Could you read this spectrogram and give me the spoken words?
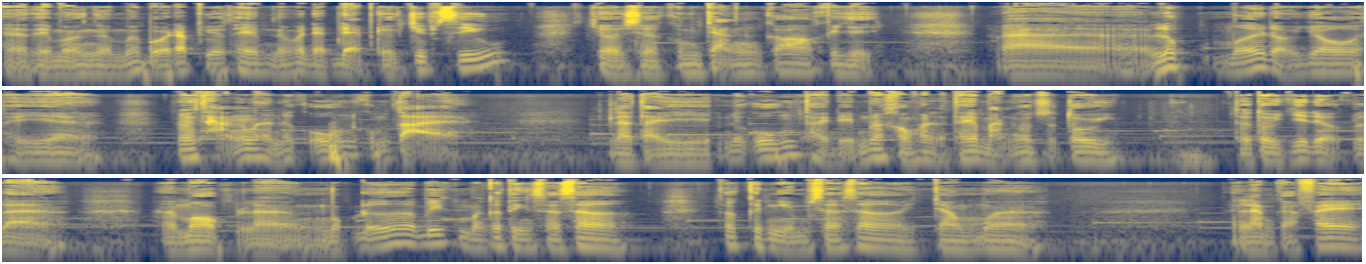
Ờ, thì mọi người mới bồi đắp vô thêm để mà đẹp đẹp được chút xíu. Chứ sợ cũng chẳng có cái gì. Và lúc mới đầu vô thì ờ, nói thẳng là nước uống nó cũng tệ. Là tại vì nước uống thời điểm nó không phải là thế mạnh của tụi tôi. Tụi tôi chỉ được là ờ, một là một đứa biết mà có tiền sơ sơ, có kinh nghiệm sơ sơ trong làm cà phê.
